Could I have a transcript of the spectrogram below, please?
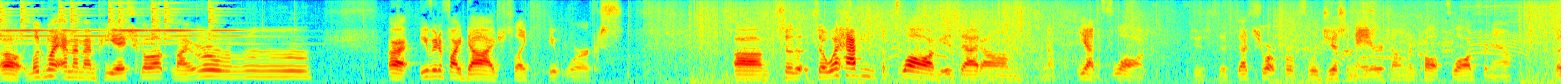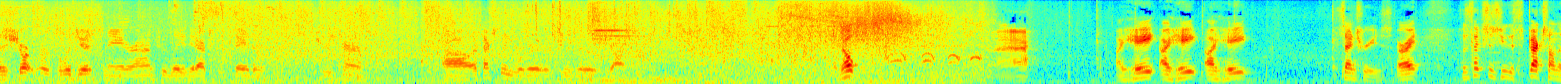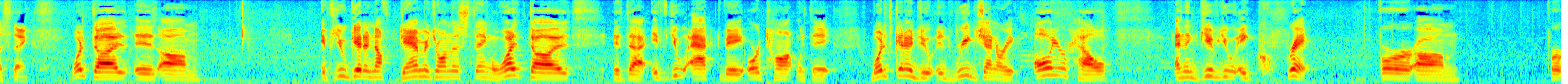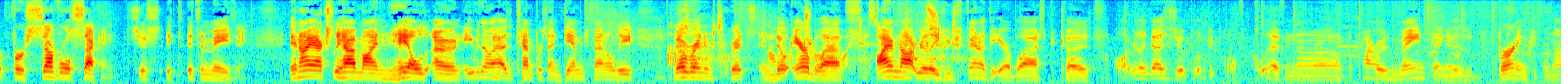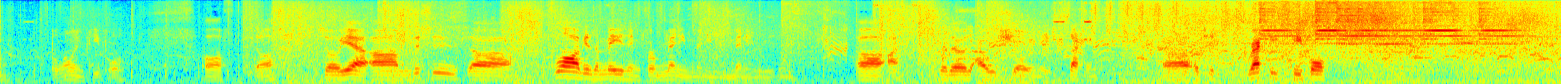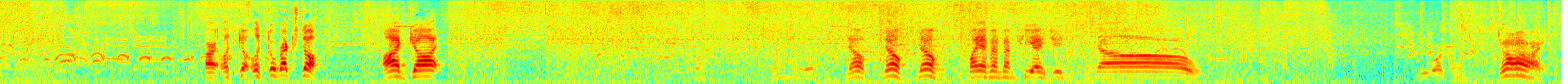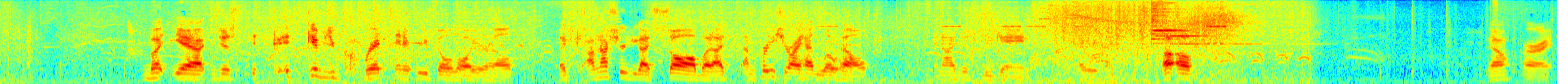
oh look at my MMMPH go up my all right even if I die just like it works. Um, so the, so what happens with the flog is that um not, yeah the flog just that, that's short for phlogistonator, so I'm gonna call it flog for now. But it's short for phlogistonator, and I'm too lazy to actually say the true term. Uh, let's actually reverse, reverse shot. Nope. Ah. I hate, I hate, I hate sentries. All right. Let's actually see the specs on this thing. What it does is, um, if you get enough damage on this thing, what it does is that if you activate or taunt with it, what it's going to do is regenerate all your health and then give you a crit for um for for several seconds. Just it's it's amazing. And I actually have mine inhaled own, even though it has a 10% damage penalty, no random crits, and no air blast. I am not really a huge fan of the air blast because all it really does is blow people off a cliff. And uh, the pyro's main thing is burning people, not blowing people off stuff. So yeah, um, this is, uh, flog is amazing for many, many, many reasons. Uh, I, for those I will show in a second. Uh, let's just wreck these people. Alright, let's go, let's go wreck stuff. I got... No, no, no! My MMMPH No! You are going to die! But yeah, just it, it gives you crit and it refills all your health. Like I'm not sure if you guys saw, but I I'm pretty sure I had low health, and I just regained everything. Uh oh. No, all right.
